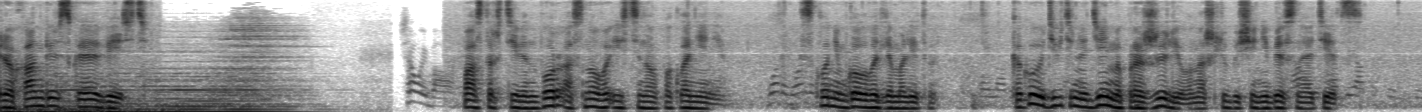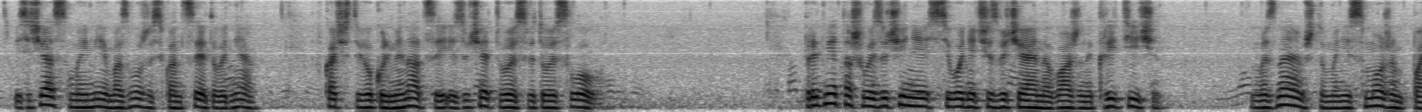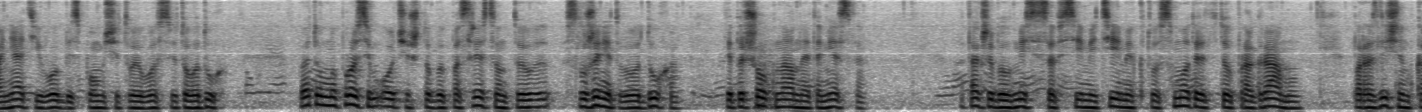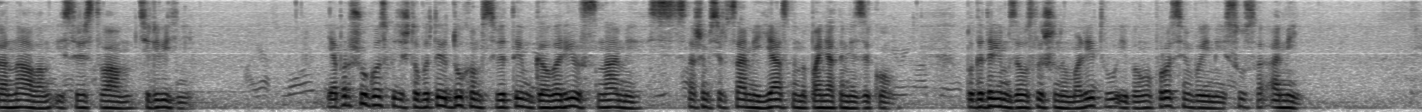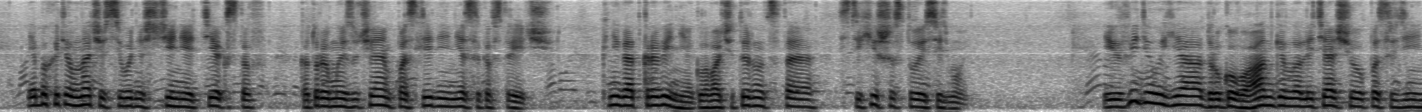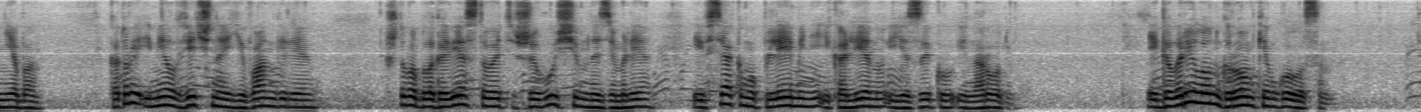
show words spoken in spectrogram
Трехангельская весть. Пастор Стивен Бор «Основа истинного поклонения». Склоним головы для молитвы. Какой удивительный день мы прожили, о наш любящий Небесный Отец. И сейчас мы имеем возможность в конце этого дня, в качестве его кульминации, изучать Твое Святое Слово. Предмет нашего изучения сегодня чрезвычайно важен и критичен – мы знаем, что мы не сможем понять его без помощи Твоего Святого Духа. Поэтому мы просим, Отче, чтобы посредством твоего, служения Твоего Духа Ты пришел к нам на это место, а также был вместе со всеми теми, кто смотрит эту программу по различным каналам и средствам телевидения. Я прошу, Господи, чтобы Ты Духом Святым говорил с нами, с нашими сердцами ясным и понятным языком. Благодарим за услышанную молитву, ибо мы просим во имя Иисуса. Аминь. Я бы хотел начать сегодня с чтения текстов, которые мы изучаем последние несколько встреч. Книга Откровения, глава 14, стихи 6 и 7. «И увидел я другого ангела, летящего посредине неба, который имел вечное Евангелие, чтобы благовествовать живущим на земле и всякому племени и колену и языку и народу. И говорил он громким голосом,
